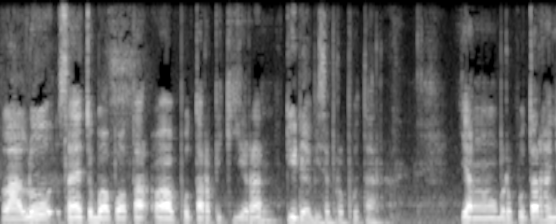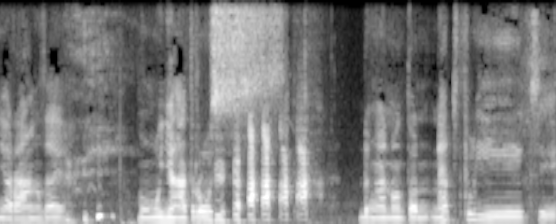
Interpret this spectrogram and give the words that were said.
Lalu saya coba putar, eh, putar pikiran, tidak bisa berputar. Yang berputar hanya rahang saya. Mengunyah terus dengan nonton Netflix. Ya.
